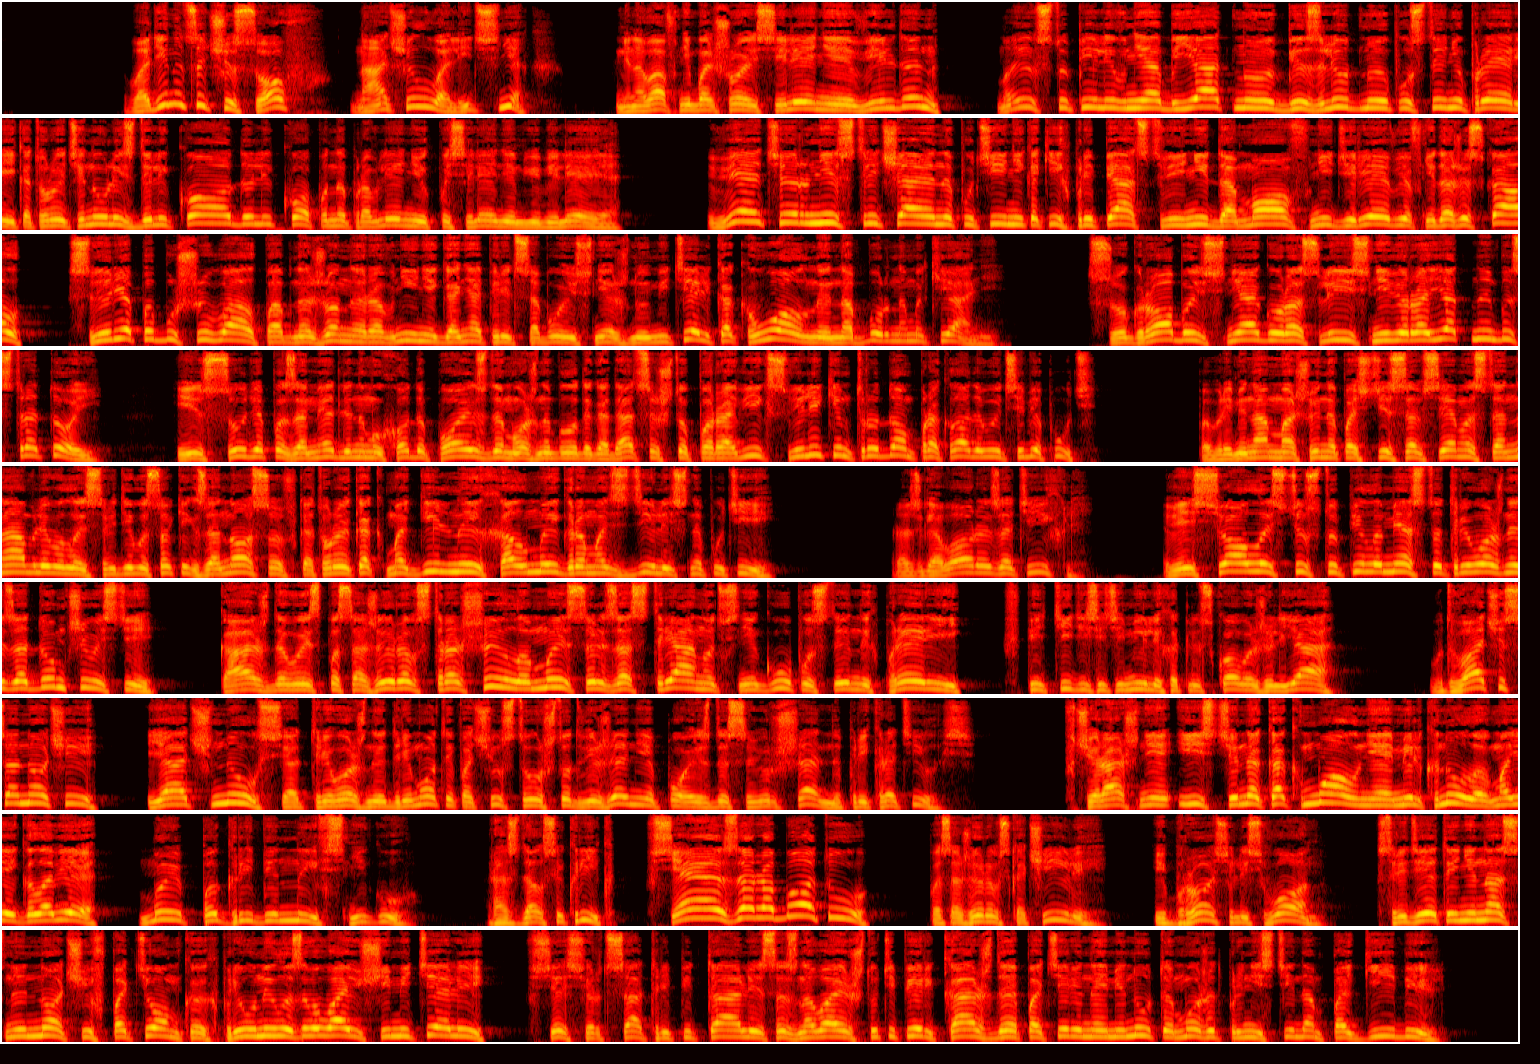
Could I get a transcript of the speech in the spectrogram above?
В одиннадцать часов начал валить снег. Миновав небольшое селение Вильден, мы вступили в необъятную безлюдную пустыню прерий, которые тянулись далеко-далеко по направлению к поселениям юбилея. Ветер, не встречая на пути никаких препятствий, ни домов, ни деревьев, ни даже скал, свирепо бушевал по обнаженной равнине, гоня перед собою снежную метель, как волны на бурном океане. Сугробы снегу росли с невероятной быстротой, и, судя по замедленному ходу поезда, можно было догадаться, что паровик с великим трудом прокладывает себе путь. По временам машина почти совсем останавливалась среди высоких заносов, которые, как могильные холмы, громоздились на пути. Разговоры затихли. Веселость уступила место тревожной задумчивости — Каждого из пассажиров страшила мысль застрянуть в снегу пустынных прерий в пятидесяти милях от людского жилья. В два часа ночи я очнулся от тревожной дремоты почувствовал, что движение поезда совершенно прекратилось. Вчерашняя истина, как молния, мелькнула в моей голове. Мы погребены в снегу. Раздался крик «Все за работу!» Пассажиры вскочили и бросились вон. Среди этой ненастной ночи в потемках, при уныло завывающей метели, все сердца трепетали, сознавая, что теперь каждая потерянная минута может принести нам погибель.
